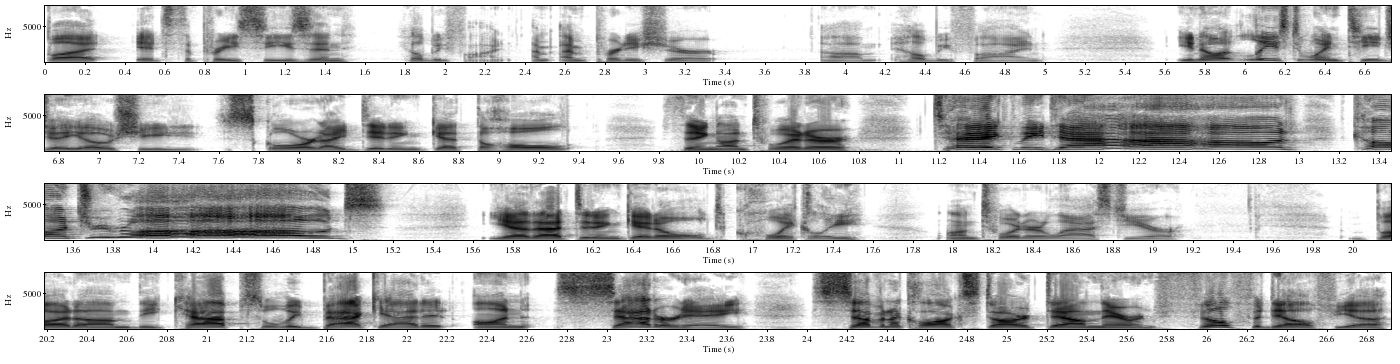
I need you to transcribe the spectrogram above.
but it's the preseason. He'll be fine. I'm, I'm pretty sure um, he'll be fine. You know, at least when TJ Oshie scored, I didn't get the whole thing on Twitter. Take me down, country roads. Yeah, that didn't get old quickly on Twitter last year. But um, the Caps will be back at it on Saturday, 7 o'clock start down there in Philadelphia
